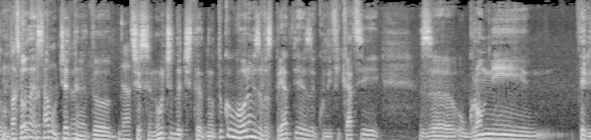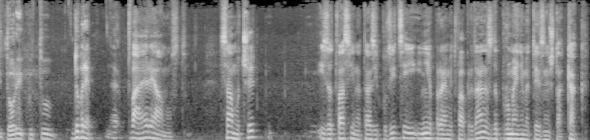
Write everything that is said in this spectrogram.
Но То да е само четенето, да. че се научат да четат. Но тук говорим за възприятие, за кодификации, за огромни територии, които... Добре, е, това е реалност. Само, че и затова си на тази позиция и ние правим това предание, за да променим тези неща. Как?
